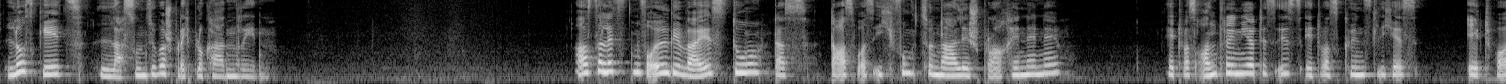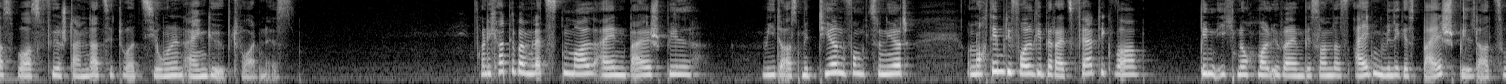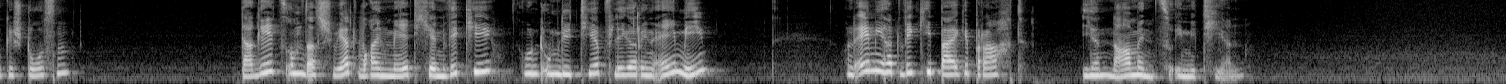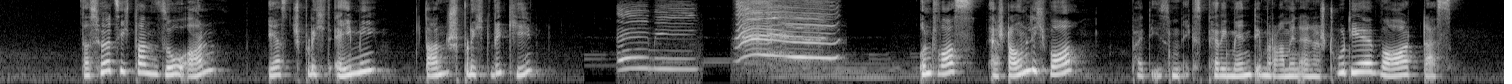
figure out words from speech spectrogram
Los geht's, lass uns über Sprechblockaden reden. Aus der letzten Folge weißt du, dass das, was ich funktionale Sprache nenne, etwas Antrainiertes ist, etwas Künstliches, etwas, was für Standardsituationen eingeübt worden ist. Und ich hatte beim letzten Mal ein Beispiel, wie das mit Tieren funktioniert. Und nachdem die Folge bereits fertig war, bin ich nochmal über ein besonders eigenwilliges Beispiel dazu gestoßen. Da geht es um das Schwertwahlmädchen Vicky und um die Tierpflegerin Amy. Und Amy hat Vicky beigebracht, ihren Namen zu imitieren. Das hört sich dann so an. Erst spricht Amy, dann spricht Vicky. Amy! Und was erstaunlich war bei diesem Experiment im Rahmen einer Studie, war, dass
